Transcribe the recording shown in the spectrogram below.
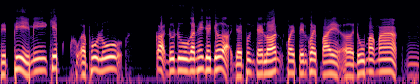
สิทธิ์พี่มีคลิปผู้รู้ ก็ดูดูๆกันให้เยอะๆอย่าพึ่งใจร้อนค่อยเป็นค่อยไปเออดูมากๆอืม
